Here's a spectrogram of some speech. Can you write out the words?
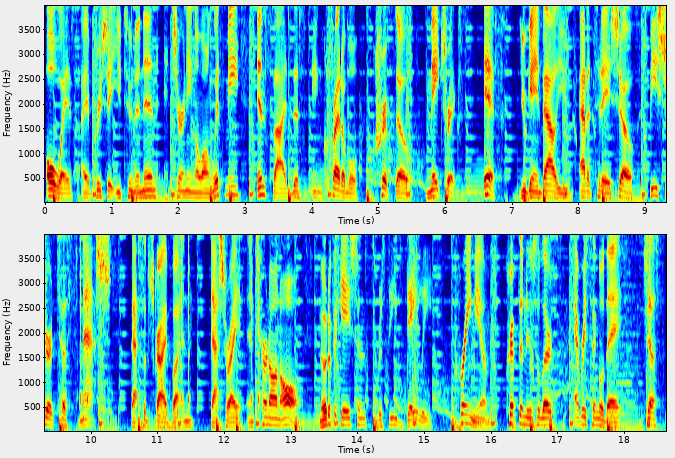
always, I appreciate you tuning in and journeying along with me inside this incredible crypto matrix. If you gain value out of today's show, be sure to smash that subscribe button. That's right, and turn on all notifications to receive daily premium crypto news alerts every single day, just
